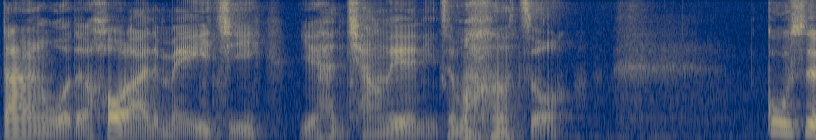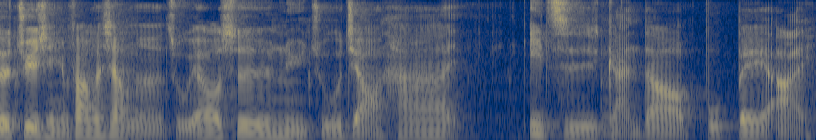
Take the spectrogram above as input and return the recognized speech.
当然，我的后来的每一集也很强烈你这么 做。故事的剧情方向呢，主要是女主角她。一直感到不被爱，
